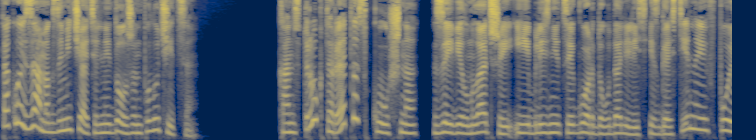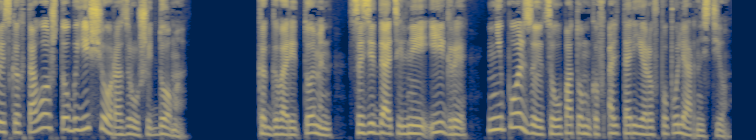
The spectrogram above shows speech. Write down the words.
Такой замок замечательный должен получиться». «Конструктор — это скучно», — заявил младший, и близнецы гордо удалились из гостиной в поисках того, чтобы еще разрушить дома. Как говорит Томин, созидательные игры не пользуются у потомков альтерьеров популярностью.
